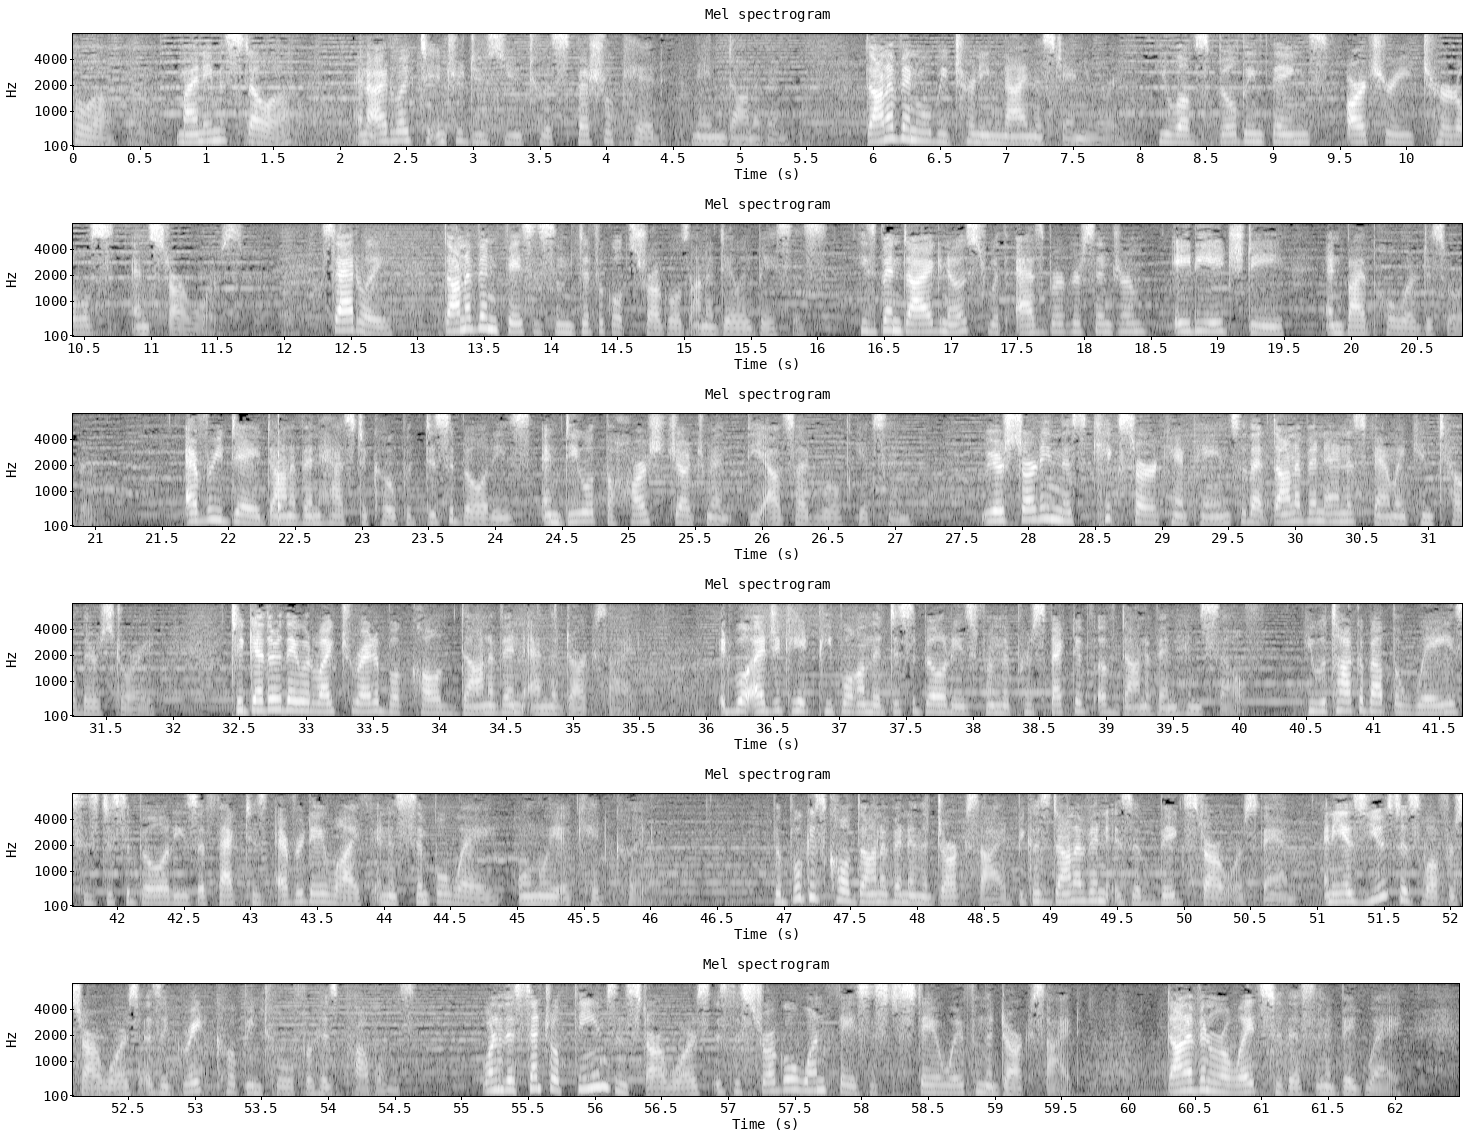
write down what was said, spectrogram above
Hello, my name is Stella, and I'd like to introduce you to a special kid named Donovan. Donovan will be turning nine this January. He loves building things, archery, turtles, and Star Wars. Sadly, Donovan faces some difficult struggles on a daily basis. He's been diagnosed with Asperger's syndrome, ADHD, and bipolar disorder. Every day, Donovan has to cope with disabilities and deal with the harsh judgment the outside world gives him. We are starting this Kickstarter campaign so that Donovan and his family can tell their story. Together, they would like to write a book called Donovan and the Dark Side. It will educate people on the disabilities from the perspective of Donovan himself. He will talk about the ways his disabilities affect his everyday life in a simple way only a kid could. The book is called Donovan and the Dark Side because Donovan is a big Star Wars fan, and he has used his love for Star Wars as a great coping tool for his problems. One of the central themes in Star Wars is the struggle one faces to stay away from the dark side. Donovan relates to this in a big way.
